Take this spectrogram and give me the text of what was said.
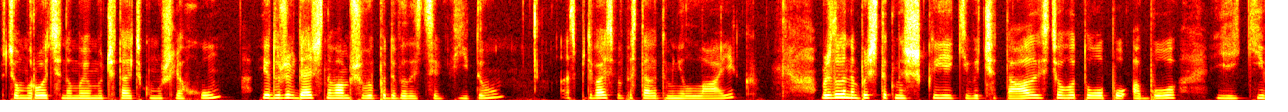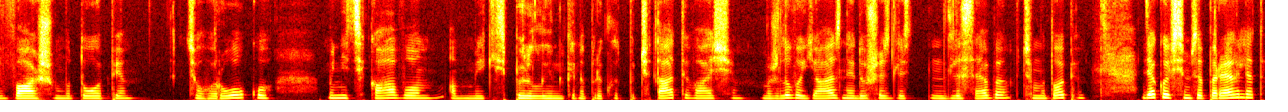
в цьому році на моєму читацькому шляху. Я дуже вдячна вам, що ви подивились це відео. Сподіваюсь, ви поставите мені лайк. Можливо, напишете книжки, які ви читали з цього топу, або які в вашому топі цього року. Мені цікаво, або якісь перлинки, наприклад, почитати ваші. Можливо, я знайду щось для, для себе в цьому топі. Дякую всім за перегляд.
